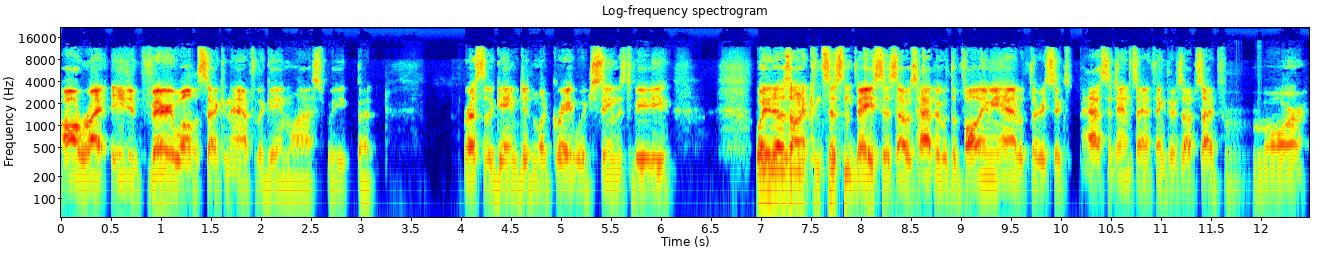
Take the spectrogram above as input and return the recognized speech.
all right. He did very well the second half of the game last week, but rest of the game didn't look great, which seems to be what he does on a consistent basis. I was happy with the volume he had with 36 pass attempts, and I think there's upside for more.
